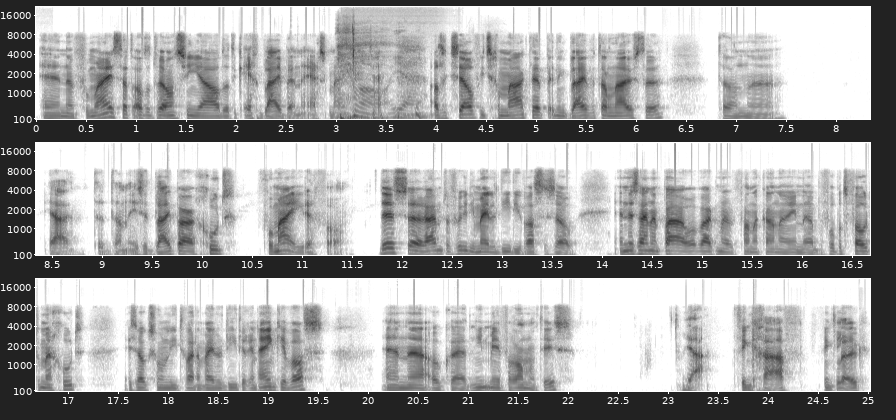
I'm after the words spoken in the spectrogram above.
En eh, voor mij is dat altijd wel een signaal dat ik echt blij ben ergens mee. Oh. Als ik zelf iets gemaakt heb en ik blijf het dan luisteren, dan, ja, dan is het blijkbaar goed. Voor mij in ieder geval. Dus Ruimte voor U, die melodie, die was er zo. En er zijn een paar hoor, waar ik me van kan herinneren. Bijvoorbeeld Foto met Goed is ook zo'n lied waar de melodie er in één keer was. En eh, ook eh, niet meer veranderd is. Ja, vind ik gaaf. Vind ik leuk.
